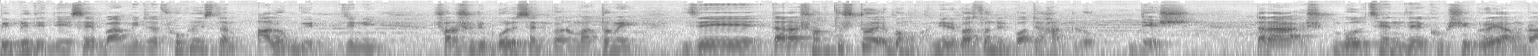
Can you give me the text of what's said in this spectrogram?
বিবৃতি দিয়েছে বা মির্জা ফখরুল ইসলাম আলমগীর যিনি সরাসরি বলেছেন গণমাধ্যমে যে তারা সন্তুষ্ট এবং নির্বাচনের পথে হাঁটল দেশ। তারা বলছেন যে খুব শীঘ্রই আমরা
